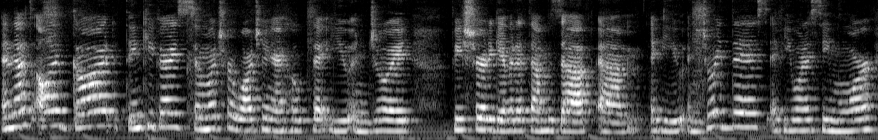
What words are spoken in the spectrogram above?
And that's all I've got. Thank you guys so much for watching. I hope that you enjoyed be sure to give it a thumbs up um, if you enjoyed this. If you want to see more,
